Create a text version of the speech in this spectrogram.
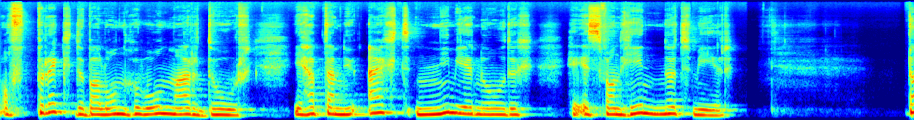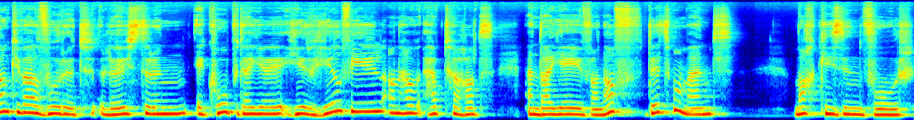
Of prik de ballon gewoon maar door. Je hebt hem nu echt niet meer nodig. Hij is van geen nut meer. Dankjewel voor het luisteren. Ik hoop dat je hier heel veel aan hebt gehad en dat jij vanaf dit moment mag kiezen voor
